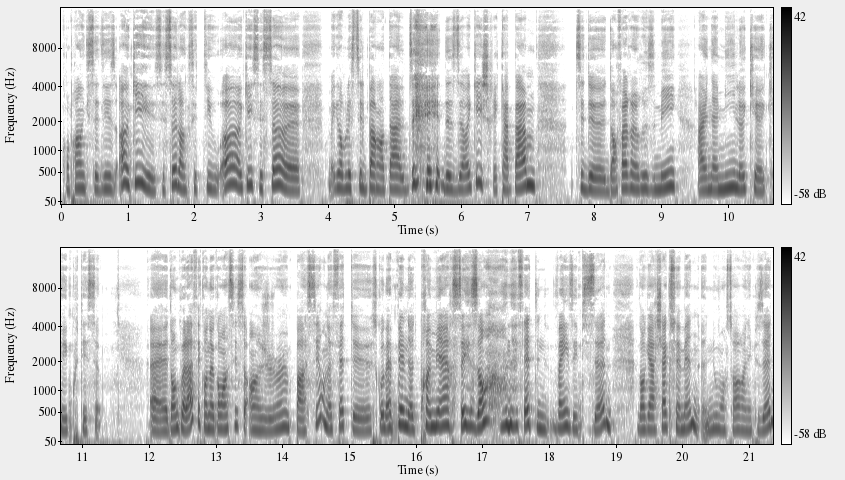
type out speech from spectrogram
comprendre, qu'ils se disent Ah, ok, c'est ça l'anxiété, ou Ah, ok, c'est ça, euh, par exemple, le style parental, de se dire Ok, je serais capable d'en faire un résumé à un ami là, qui, a écouté ça. Euh, donc voilà, fait qu'on a commencé ça en juin passé. On a fait euh, ce qu'on appelle notre première saison. On a fait une 20 épisodes. Donc à chaque semaine, nous, on sort un épisode.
